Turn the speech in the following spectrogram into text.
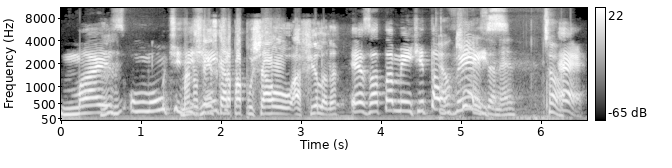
Mas uhum. um monte de Mas não gente... tem esse cara pra puxar o, a fila, né? Exatamente. E talvez... É o Chiesa, né? Só. É,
